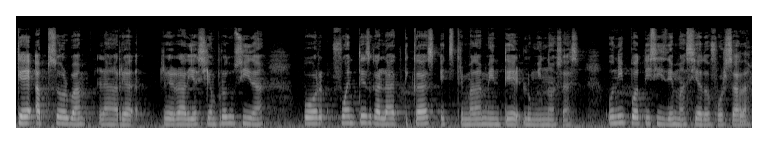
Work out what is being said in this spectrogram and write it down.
que absorban la radiación producida por fuentes galácticas extremadamente luminosas, una hipótesis demasiado forzada.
